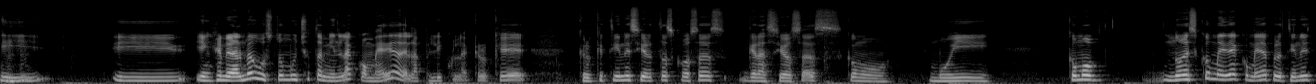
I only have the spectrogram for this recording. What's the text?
y, y, en general me gustó mucho también la comedia de la película. Creo que, creo que tiene ciertas cosas graciosas como muy... como no es comedia, comedia, pero tiene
